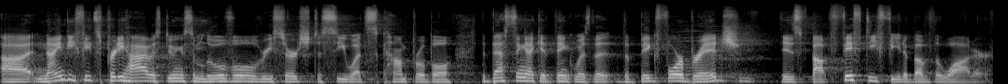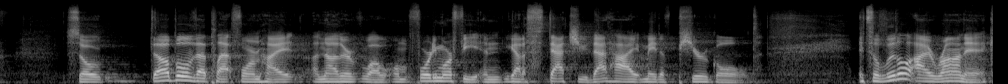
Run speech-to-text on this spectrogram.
Uh, 90 feet's pretty high. I was doing some Louisville research to see what's comparable. The best thing I could think was that the Big Four Bridge is about 50 feet above the water. So double that platform height, another, well, 40 more feet, and you got a statue that high made of pure gold. It's a little ironic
